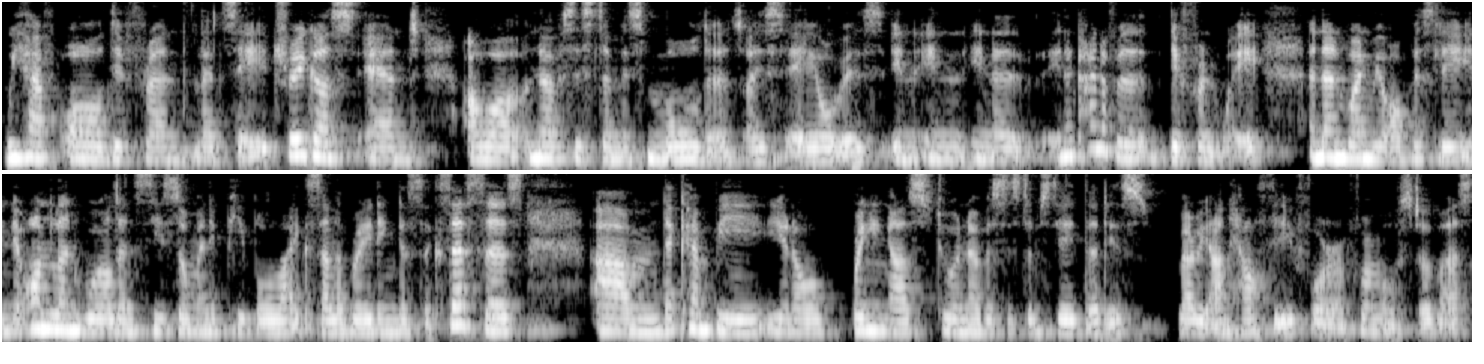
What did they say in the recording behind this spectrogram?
we have all different, let's say, triggers, and our nervous system is molded. I say always in in in a in a kind of a different way. And then when we obviously in the online world and see so many people like celebrating the successes, um, that can be you know bringing us to a nervous system state that is very unhealthy for for most of us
